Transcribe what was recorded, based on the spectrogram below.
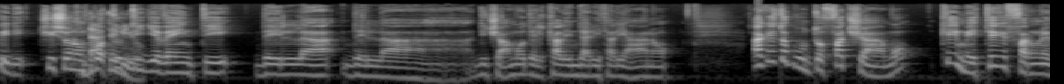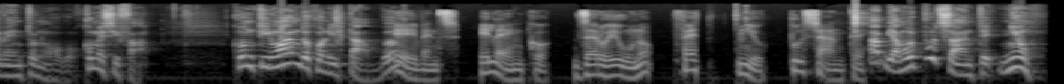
Quindi ci sono un po' Date tutti view. gli eventi della, della, diciamo, del calendario italiano. A questo punto facciamo che mette che fare un evento nuovo. Come si fa? Continuando con il tab, Events. Elenco. 0 e 1. Fest. New. Pulsante. abbiamo il pulsante New.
